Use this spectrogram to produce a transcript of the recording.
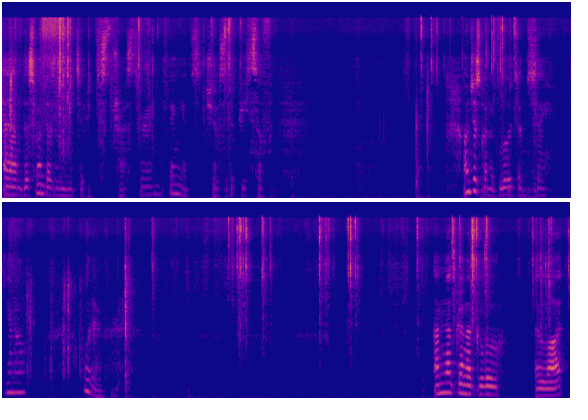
And this one doesn't need to be distressed or anything. It's just a piece of... I'm just going to glue it and say, you know, whatever. I'm not going to glue a lot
